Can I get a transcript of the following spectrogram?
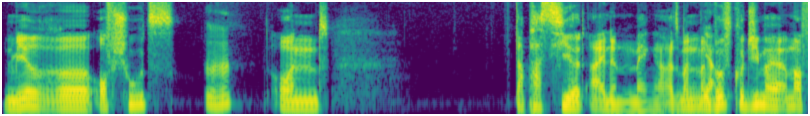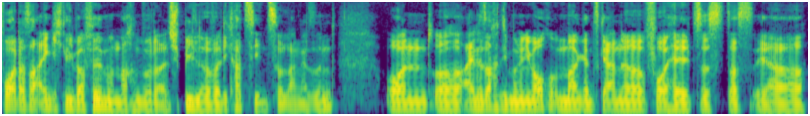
mehrere Offshoots. Mhm. Und da passiert eine Menge. Also man, man ja. wirft Kojima ja immer vor, dass er eigentlich lieber Filme machen würde als Spiele, weil die Cutscenes so lange sind. Und äh, eine Sache, die man ihm auch immer ganz gerne vorhält, ist, dass er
